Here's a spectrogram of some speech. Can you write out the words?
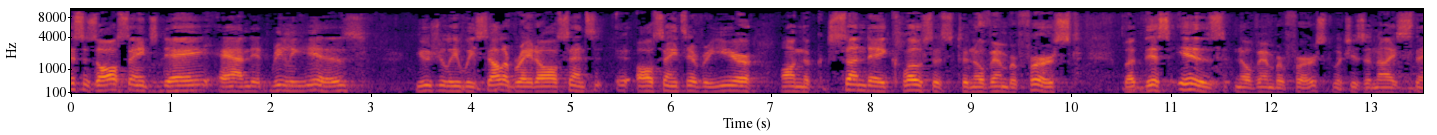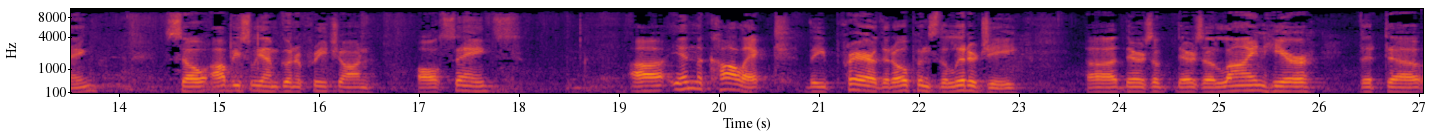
This is All Saints' Day, and it really is. Usually we celebrate All Saints, All Saints every year on the Sunday closest to November 1st, but this is November 1st, which is a nice thing. So obviously I'm going to preach on All Saints. Uh, in the collect, the prayer that opens the liturgy, uh, there's, a, there's a line here that uh,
